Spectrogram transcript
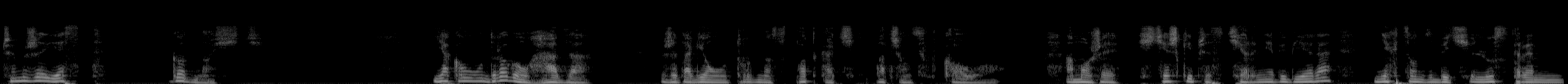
Czymże jest godność? Jaką drogą chadza, że tak ją trudno spotkać, patrząc w koło? A może ścieżki przez ciernie wybiera, nie chcąc być lustrem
